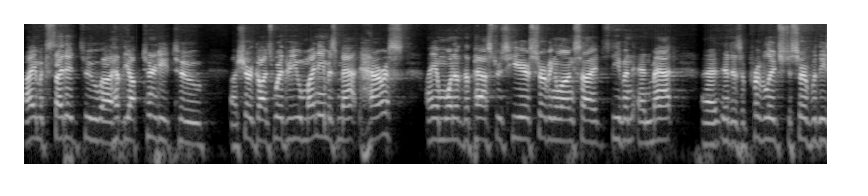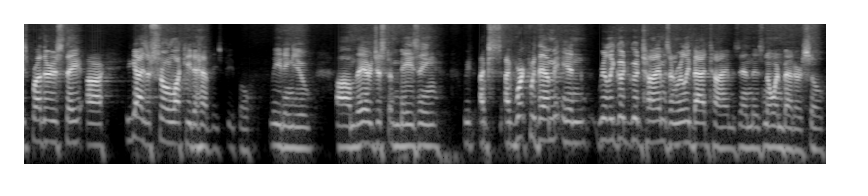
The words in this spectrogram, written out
I am excited to uh, have the opportunity to uh, share God's word with you. My name is Matt Harris. I am one of the pastors here serving alongside Stephen and Matt. Uh, it is a privilege to serve with these brothers. They are, you guys are so lucky to have these people leading you. Um, they are just amazing. I've, I've worked with them in really good, good times and really bad times, and there's no one better. So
